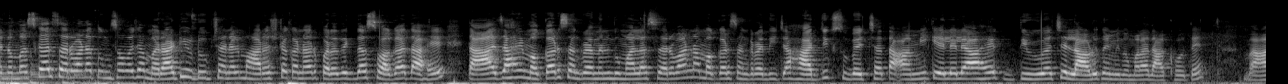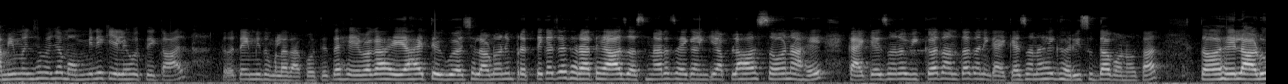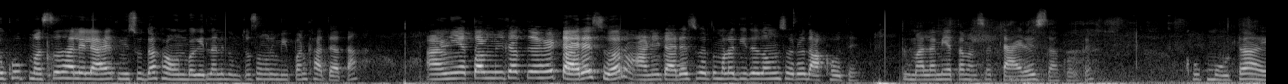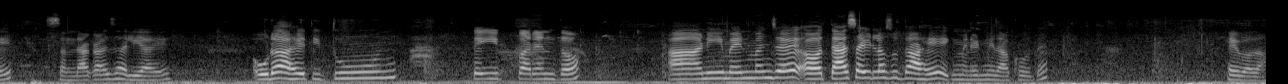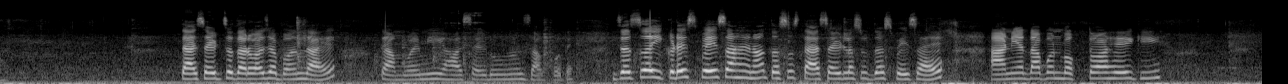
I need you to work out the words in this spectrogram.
तर नमस्कार सर्वांना तुमचं माझ्या मराठी यूट्यूब चॅनल महाराष्ट्र कनावर परत एकदा स्वागत आहे. तर आज आहे मकर संक्रांत आणि तुम्हाला सर्वांना मकर संक्रांतीच्या हार्दिक शुभेच्छा तर आम्ही केलेल्या आहेत. तिळगुळाचे लाडू ते मी तुम्हाला दाखवते. आम्ही म्हणजे माझ्या मम्मीने केले होते काल तर ते मी तुम्हाला दाखवते. तर हे बघा हे आहे तिळगुळाचे लाडू आणि प्रत्येकाच्या घरात हे आज असणारच आहे कारण की आपला हा सण आहे. काय काय जणं विकत आणतात आणि काय काय जणं हे घरीसुद्धा बनवतात. तर हे लाडू खूप मस्त झालेले आहेत. मी सुद्धा खाऊन बघितलं आणि तुमच्यासमोर मी पण खाते आता. आणि आता मी जाते आहे टॅरेसवर आणि टॅरेसवर तुम्हाला तिथे जाऊन सर्व दाखवते. तुम्हाला मी आता माझं टॅरेस दाखवते. खूप मोठं आहे संध्याकाळ झाली आहे. एवढं आहे तिथून ते इथपर्यंत. आणि मेन म्हणजे त्या साईडला सुद्धा आहे. एक मिनिट मी दाखवते. हे बघा. त्या साईडचा दरवाजा बंद आहे. त्यामुळे मी ह्या साईडवरूनच दाखवते. जसं इकडे स्पेस आहे ना तसंच त्या साईडलासुद्धा स्पेस आहे. आणि आता आपण बघतो आहे की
